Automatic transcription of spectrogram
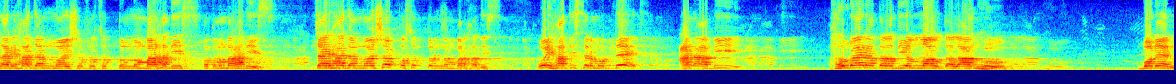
4975 নম্বর হাদিস কত নম্বর হাদিস 4975 নম্বর হাদিস ওই হাদিসের মধ্যে আন আবি হুরায়রা রাদিয়াল্লাহু তাআলা আনহু বলেন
